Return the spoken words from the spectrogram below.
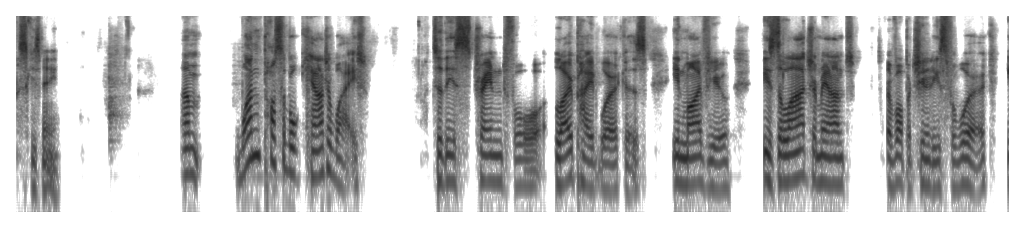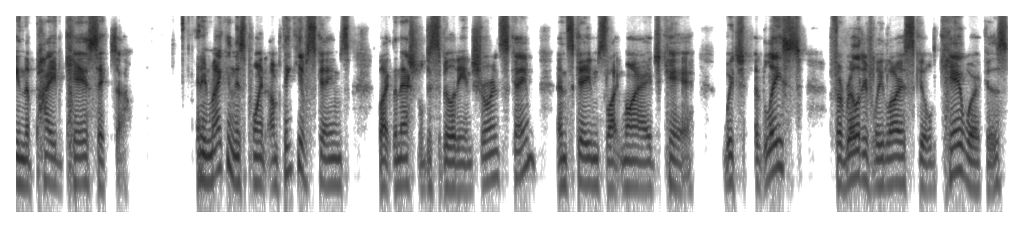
Excuse me. Um, one possible counterweight to this trend for low paid workers, in my view, is the large amount of opportunities for work in the paid care sector. And in making this point, I'm thinking of schemes like the National Disability Insurance Scheme and schemes like My Aged Care, which at least for relatively low skilled care workers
